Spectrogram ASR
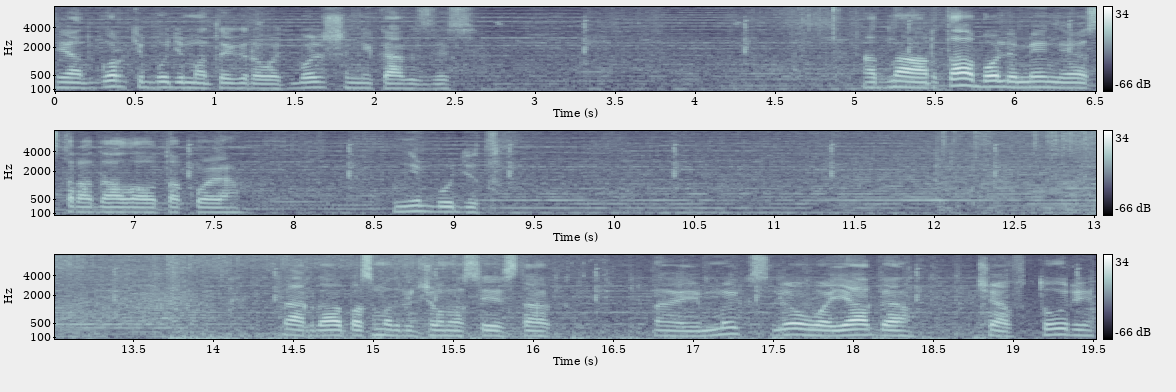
И от горки будем отыгрывать. Больше никак здесь. Одна арта более-менее страдала вот такое. Не будет. Так, давай посмотрим, что у нас есть. Так, AMX, Лева, Яга, Чавтури,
